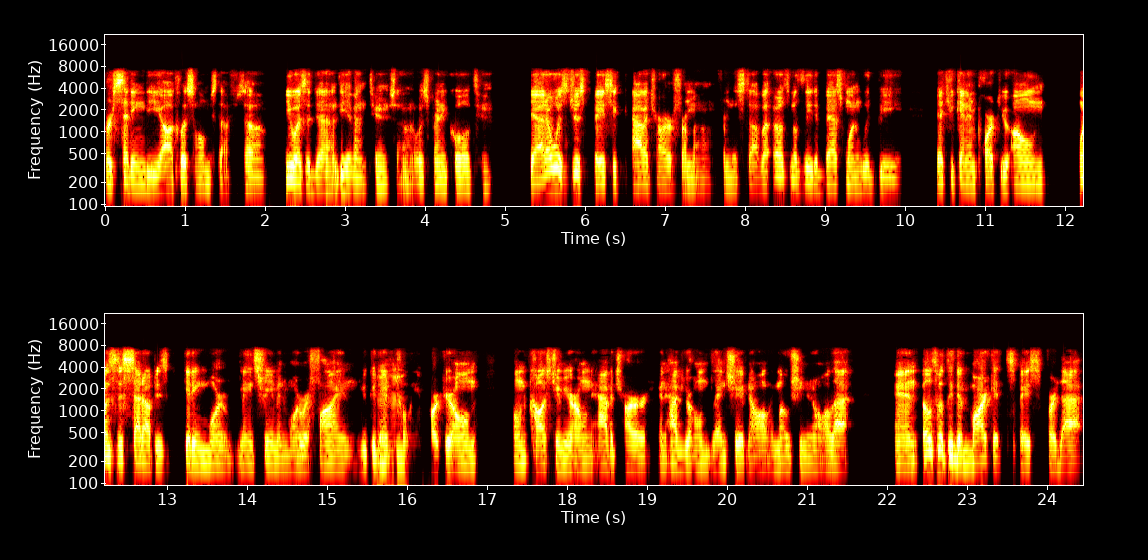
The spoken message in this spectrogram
for setting the Oculus Home stuff. So he was at the, the event too. So it was pretty cool too. Yeah, that was just basic avatar from uh, from the stuff. But ultimately, the best one would be that you can import your own. Once the setup is getting more mainstream and more refined, you could mm-hmm. actually import your own own costume, your own avatar, and have your own blend shape and all emotion and all that. And ultimately, the market space for that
